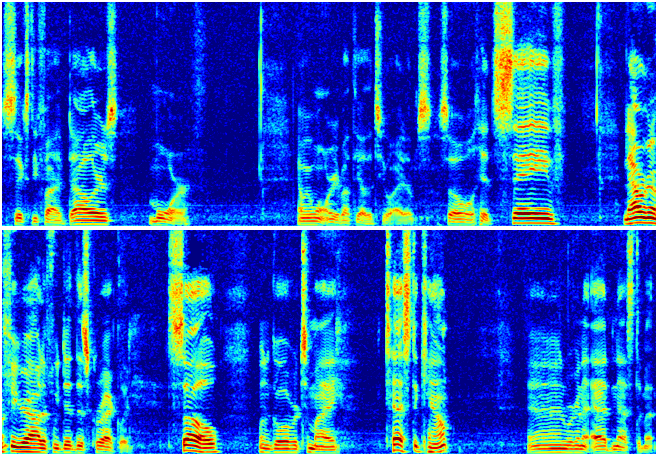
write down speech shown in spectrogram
$65 more. And we won't worry about the other two items. So we'll hit save. Now we're going to figure out if we did this correctly. So I'm going to go over to my test account and we're going to add an estimate.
